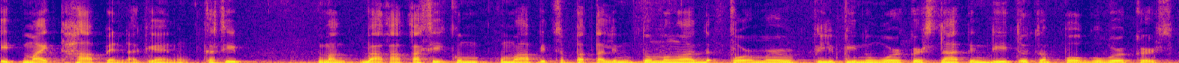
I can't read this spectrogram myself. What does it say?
it might happen again kasi mag, baka kasi kum, kumapit sa patalim tong mga former Filipino workers natin dito, sa Pogo workers.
